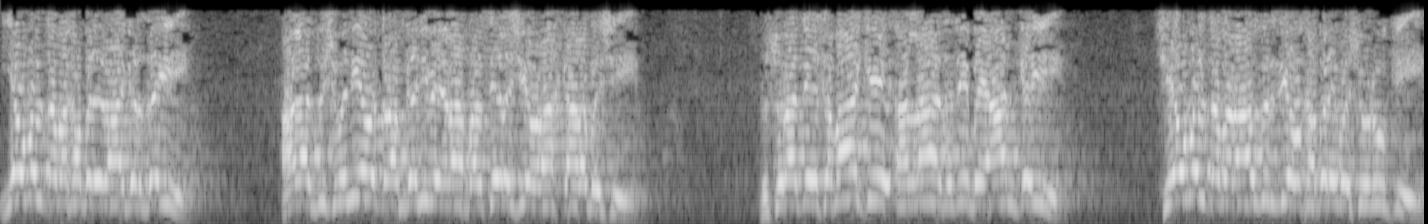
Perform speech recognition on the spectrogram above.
یو بل تا خبرے را آگا دشمنی اور طرفگنی بے را برسی رشی اور اخکار بشی۔ صورت سبا کے اللہ دے بیان کئی۔ چیو بل تب راؤ گرزی اور خبریں وہ کی۔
